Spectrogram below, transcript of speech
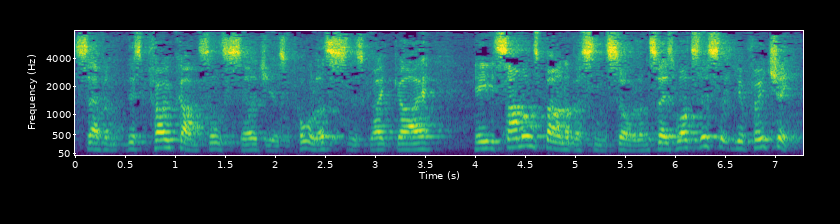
7, this proconsul, Sergius Paulus, this great guy, he summons Barnabas and Saul and says, What's this that you're preaching?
